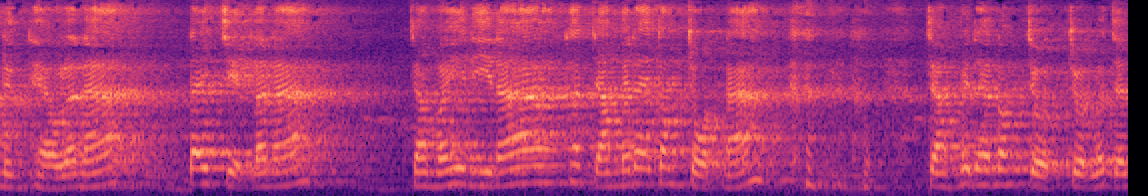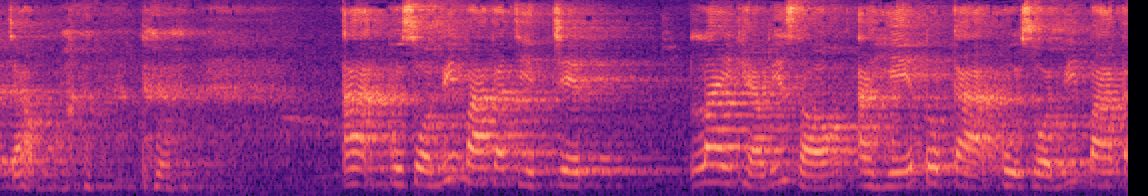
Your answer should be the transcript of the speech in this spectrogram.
หนึ่งแถวแล้วนะ ได้เจ็ดแล้วนะจำไว้ให้ดีนะ ถ้าจำไม่ได้ต้องจดนะจำไม่ได้ต้องจดจดแล้วจะจำอกุศลวิปากจิตเจ็ดไล่แถวที่สองอเหตุกะกุศลวิปาก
